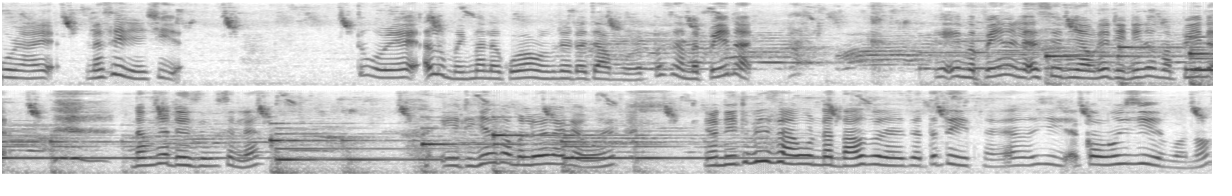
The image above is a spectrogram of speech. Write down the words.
ကိုရာရဲ့ message ရရှိတယ်သူ့ရဲ့အဲ့လိုမိမလည်းကိုရောဝင်တဲ့အတွက်ကြောင့်မလို့ပတ်စံမပေးနိုင်အေးအေးမပေးနိုင်လဲအစင်မြောင်လေးဒီနေ့တော့မပေးနဲ့နောက်ရက်တွေဆိုစလဲအေးဒီရက်တော့မလွဲလိုက်နဲ့ဝင်ညနေတပိစားကိုနှစ်သောင်းဆိုတဲ့စတက်တေးတယ်ရှိအကုန်လုံးရှိရပေါ့နော်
